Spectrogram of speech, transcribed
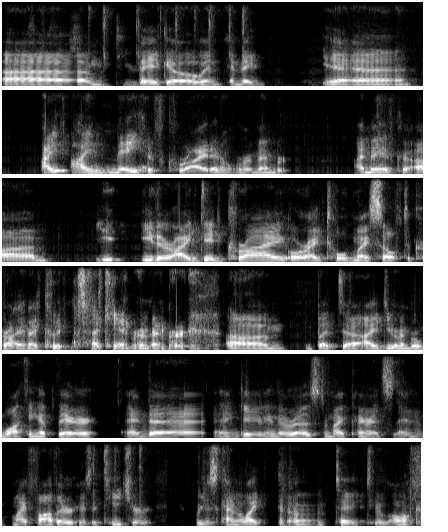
um, they go and, and they yeah i i may have cried i don't remember i may have cried. um e- either i did cry or i told myself to cry and i couldn't. I can't remember. Um but uh, i do remember walking up there and uh and giving the rose to my parents and my father who's a teacher was just kind of like don't take too long.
